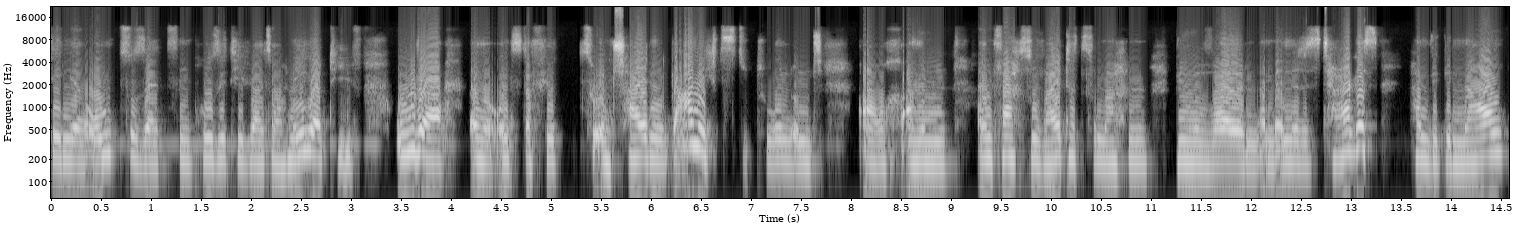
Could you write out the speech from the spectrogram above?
Dinge umzusetzen, positiv als auch negativ, oder äh, uns dafür zu entscheiden, gar nichts zu tun und auch ähm, einfach so weiterzumachen, wie wir wollen. Am Ende des Tages haben wir genau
